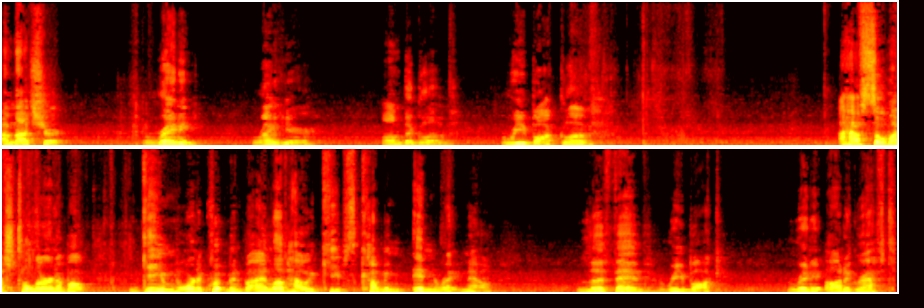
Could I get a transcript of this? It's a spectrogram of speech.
I'm not sure. Rinne, right here on the glove. Reebok glove. I have so much to learn about game worn equipment, but I love how it keeps coming in right now. Lefebvre Reebok, really autographed.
